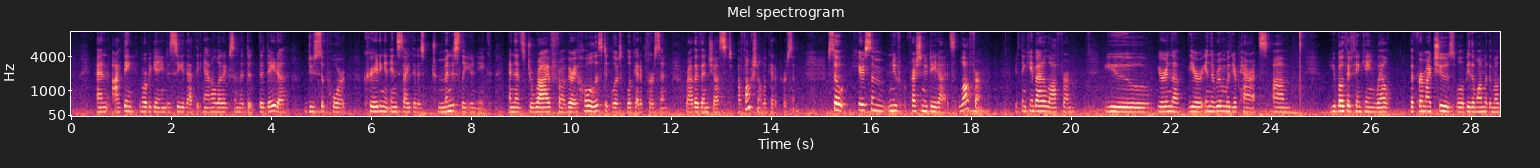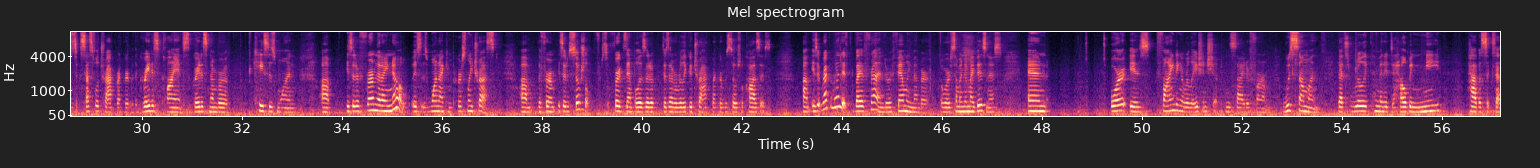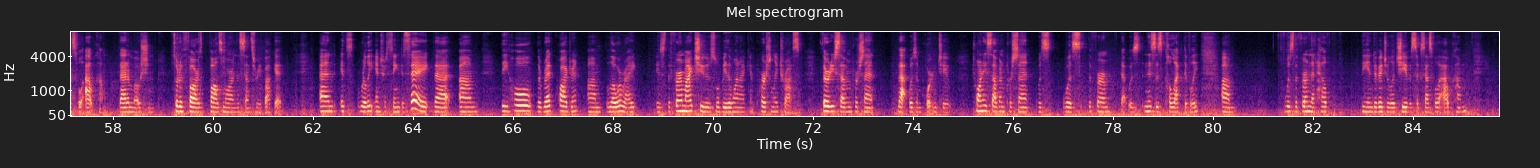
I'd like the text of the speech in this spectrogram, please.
And I think we're beginning to see that the analytics and the, the data do support creating an insight that is tremendously unique and that's derived from a very holistic look, at a person rather than just a functional look at a person. So here's some new, fresh new data. It's law firm. You're thinking about a law firm. You you're in the you're in the room with your parents. Um, you both are thinking, well, the firm I choose will be the one with the most successful track record, with the greatest clients, the greatest number of cases won. Um, is it a firm that I know? Is is one I can personally trust? Um, the firm is it a social? So for example, is it a, does it have a really good track record with social causes? Um, is it recommended by a friend or a family member or someone in my business? And or is finding a relationship inside a firm with someone that's really committed to helping me have a successful outcome. That emotion sort of falls, falls more in the sensory bucket. And it's really interesting to say that um, the whole, the red quadrant, um, lower right, is the firm I choose will be the one I can personally trust. 37%, that was important too. 27% was, was the firm that was, and this is collectively, um, was the firm that helped the individual achieve a successful outcome.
